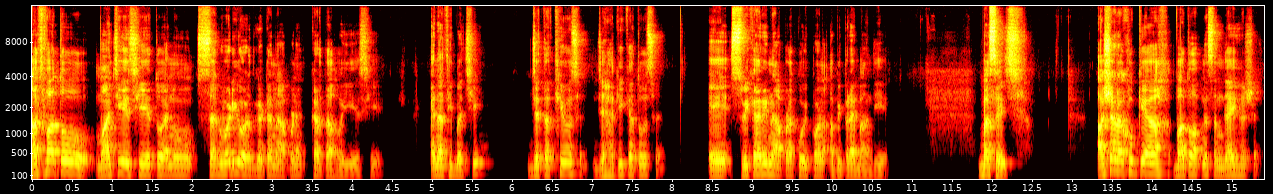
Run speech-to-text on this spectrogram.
અથવા તો વાંચીએ છીએ તો એનું સગવડિયું અર્થઘટન આપણે કરતા હોઈએ છીએ. એનાથી બચીએ જે તથ્યો છે, જે હકીકતો છે, એ સ્વીકારીને આપણા કોઈ પણ અભિપ્રાય બાંધીએ. બસ એ જ. આશા રાખું કે આ વાતો આપને સમજાઈ હશે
